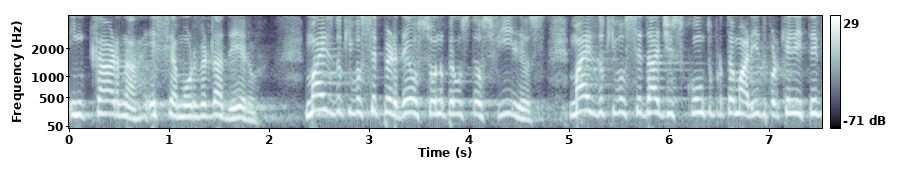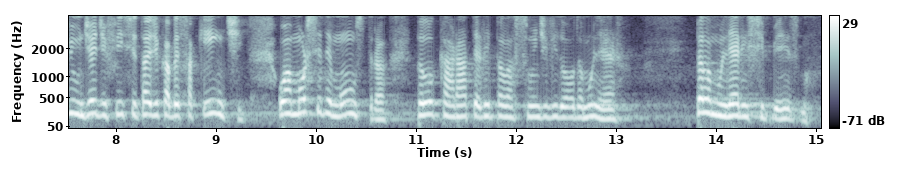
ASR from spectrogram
encarna esse amor verdadeiro. Mais do que você perder o sono pelos teus filhos, mais do que você dar desconto para o teu marido porque ele teve um dia difícil e está de cabeça quente, o amor se demonstra pelo caráter e pela ação individual da mulher, pela mulher em si mesma.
